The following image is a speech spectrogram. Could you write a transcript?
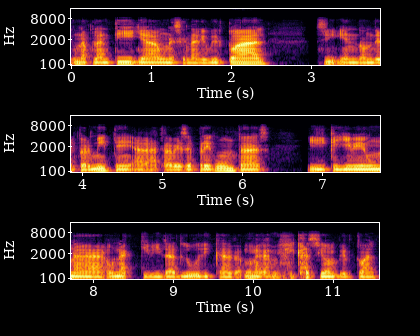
una plantilla, un escenario virtual, ¿sí? En donde permite a, a través de preguntas y que lleve una, una actividad lúdica, una gamificación virtual,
